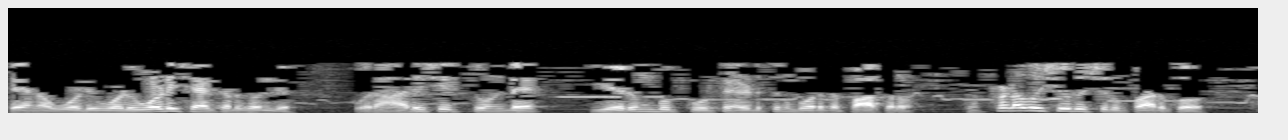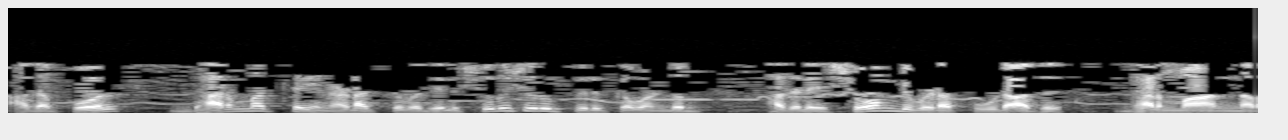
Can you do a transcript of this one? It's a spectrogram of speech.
தேனை ஓடி ஓடி ஓடி சேர்க்கறது சொல்லு. ஒரு அரிசி துண்டை எறும்பு கூட்டம் எடுத்துன்னு போறத பாக்குறோம் எவ்வளவு சுறுசுறுப்பா இருக்கோ. அத போல் தர்மத்தை நடத்துவதில் சுறுசுறுப்பு இருக்க வேண்டும். அதிலே சோம்பி விடக் கூடாது தர்மான்ன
